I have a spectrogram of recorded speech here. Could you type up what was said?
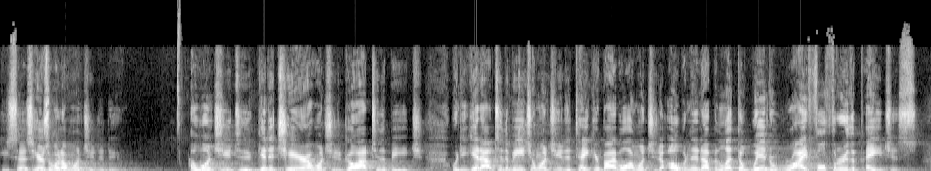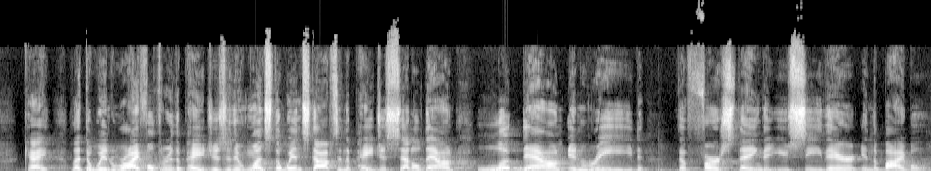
He says here's what i want you to do I want you to get a chair. I want you to go out to the beach. When you get out to the beach, I want you to take your Bible. I want you to open it up and let the wind rifle through the pages. Okay? Let the wind rifle through the pages. And then once the wind stops and the pages settle down, look down and read the first thing that you see there in the Bible,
